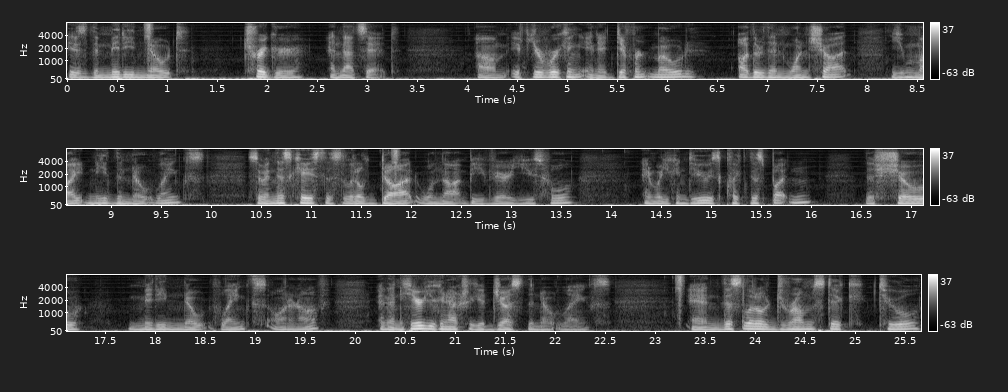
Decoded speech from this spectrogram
is the MIDI note trigger and that's it. Um, if you're working in a different mode other than one shot, you might need the note lengths. So in this case, this little dot will not be very useful. And what you can do is click this button, the show MIDI note lengths on and off. And then here you can actually adjust the note lengths. And this little drumstick tool,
